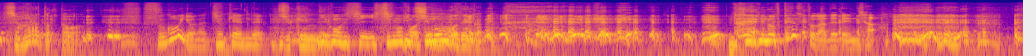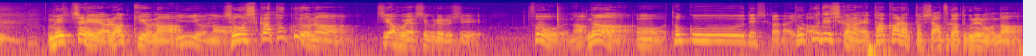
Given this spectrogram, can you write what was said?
めっちゃ腹立ったわ。すごいよな受験で。受験で。日本史一問も一問も出んかった。何のテストが出てんじゃ。めっちゃええやんラッキーよな。いいよな。少子化得よな。ちやほやしてくれるし。そうよな。なあ。うん得でしかないか。得でしかない。宝として扱ってくれるもんな。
